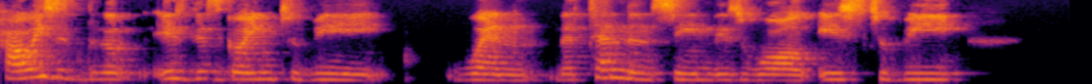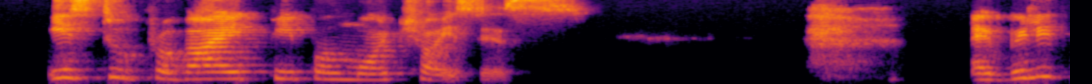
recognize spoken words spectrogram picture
how is it is this going to be when the tendency in this world is to be is to provide people more choices i really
